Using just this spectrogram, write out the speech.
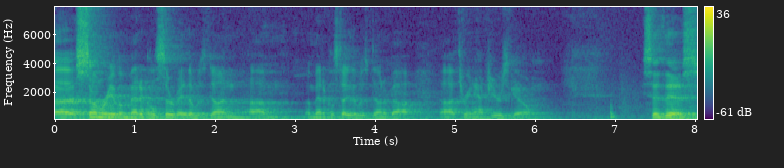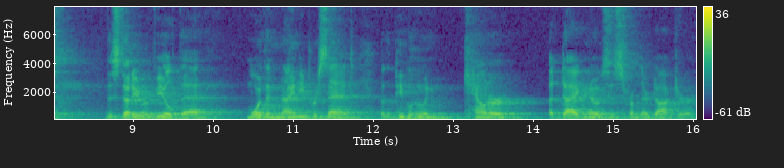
uh, summary of a medical survey that was done, um, a medical study that was done about uh, three and a half years ago. He this The study revealed that more than 90% of the people who encounter a diagnosis from their doctor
